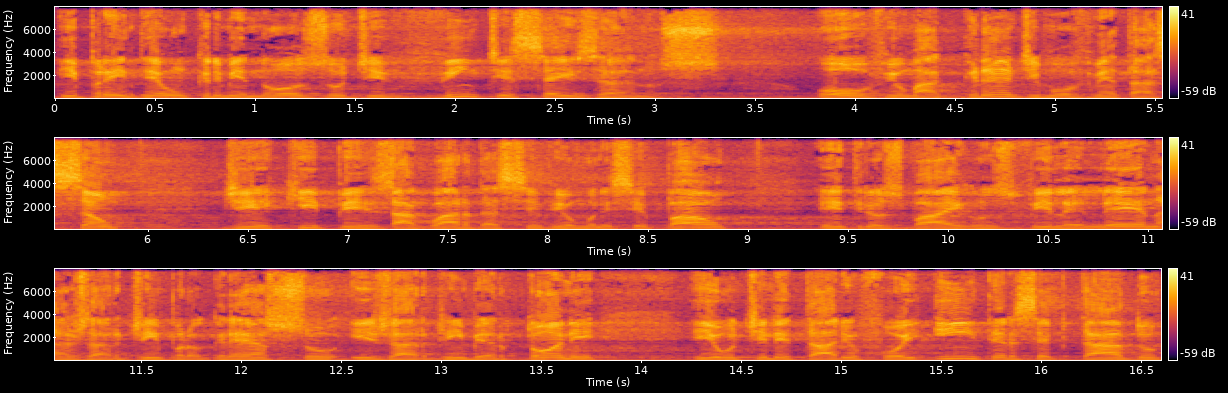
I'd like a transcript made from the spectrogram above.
e prendeu um criminoso de 26 anos. Houve uma grande movimentação de equipes da Guarda Civil Municipal entre os bairros Vila Helena, Jardim Progresso e Jardim Bertone, e o utilitário foi interceptado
